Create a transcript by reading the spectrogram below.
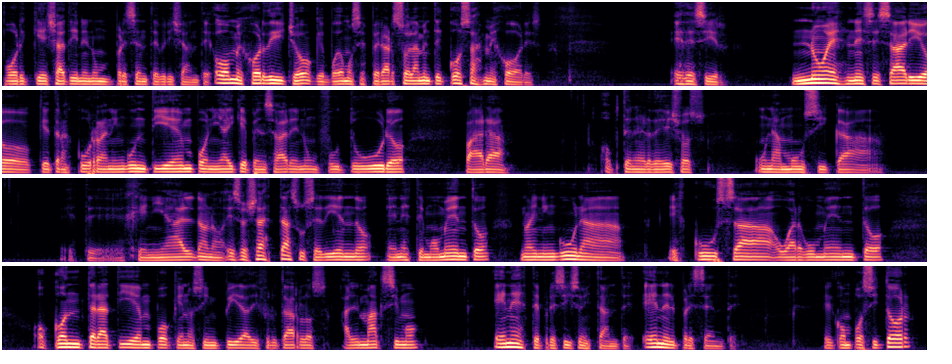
porque ya tienen un presente brillante. O mejor dicho, que podemos esperar solamente cosas mejores. Es decir, no es necesario que transcurra ningún tiempo ni hay que pensar en un futuro para obtener de ellos una música este, genial. No, no, eso ya está sucediendo en este momento. No hay ninguna excusa o argumento o contratiempo que nos impida disfrutarlos al máximo en este preciso instante, en el presente. El compositor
